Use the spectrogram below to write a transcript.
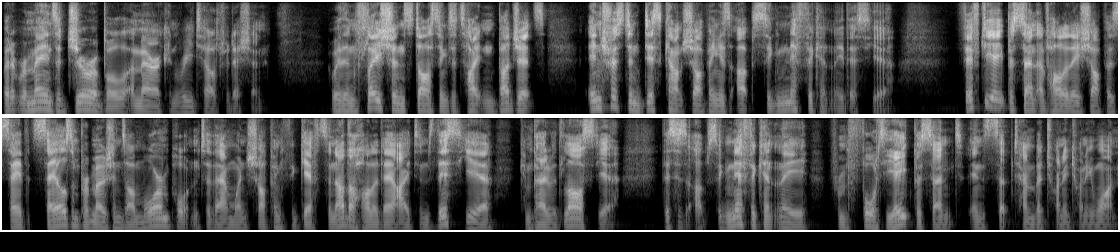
but it remains a durable American retail tradition. With inflation starting to tighten budgets, interest in discount shopping is up significantly this year. 58% of holiday shoppers say that sales and promotions are more important to them when shopping for gifts and other holiday items this year compared with last year. This is up significantly from 48% in September 2021.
